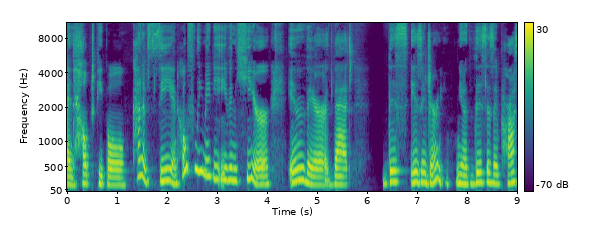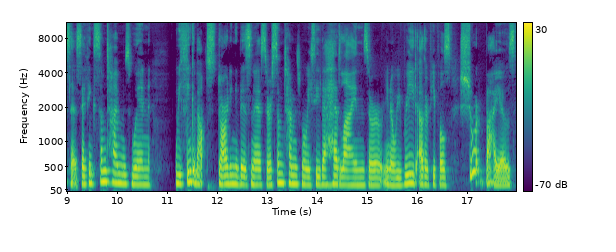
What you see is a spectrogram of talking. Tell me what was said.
and helped people kind of see and hopefully maybe even hear in there that this is a journey. You know, this is a process. I think sometimes when we think about starting a business or sometimes when we see the headlines or, you know, we read other people's short bios,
